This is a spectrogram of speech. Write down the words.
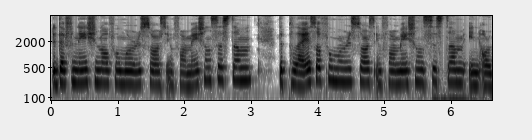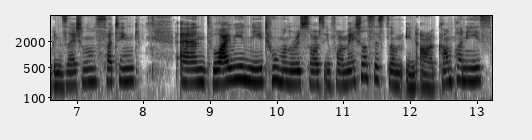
the definition of human resource information system, the place of human resource information system in organizational setting, and why we need human resource information system in our companies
